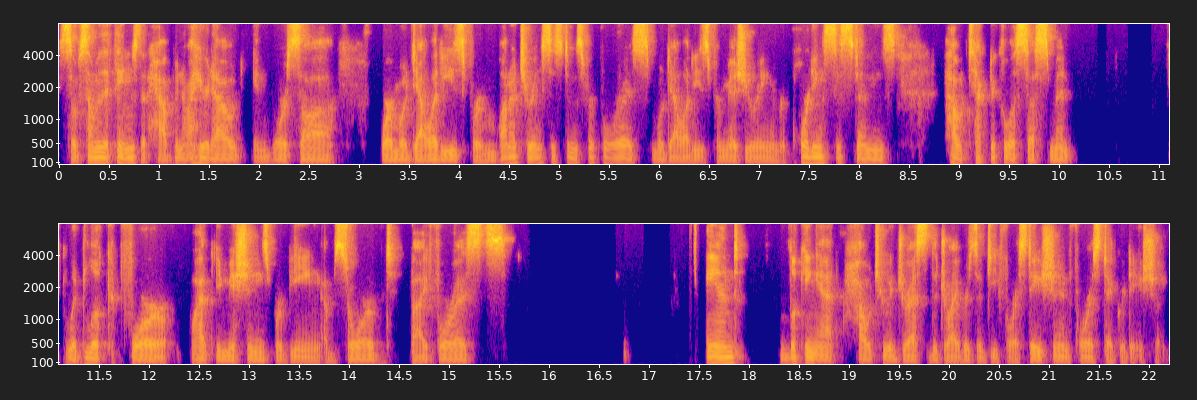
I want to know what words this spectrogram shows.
so some of the things that have been ironed out in Warsaw were modalities for monitoring systems for forests, modalities for measuring and reporting systems, how technical assessment would look for what emissions were being absorbed by forests, and looking at how to address the drivers of deforestation and forest degradation.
